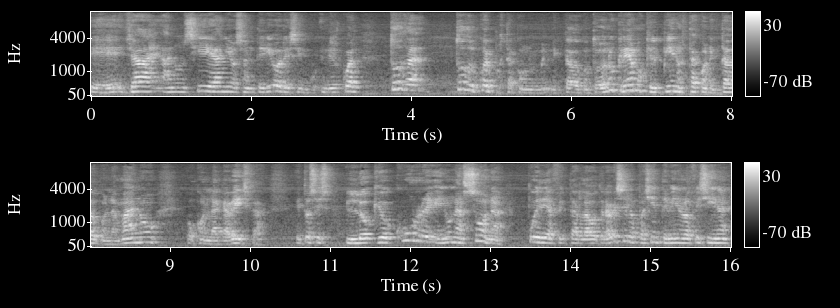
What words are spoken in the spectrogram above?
eh, ya anuncié años anteriores, en, el cual toda, todo el cuerpo está conectado con todo. No creamos que el pie no está conectado con la mano o con la cabeza. Entonces, lo que ocurre en una zona puede afectar la otra. A veces los pacientes vienen a la oficina,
